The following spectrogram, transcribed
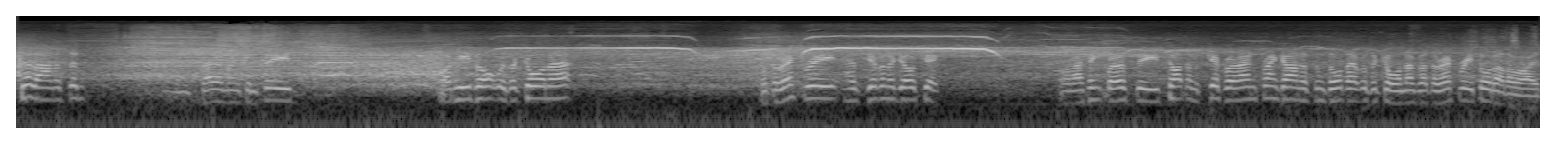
Still Arnesen. And Perryman concedes what he thought was a corner. But the referee has given a goal kick. Well, I think both the Tottenham skipper and Frank Arnesen thought that was a corner, but the referee thought otherwise.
